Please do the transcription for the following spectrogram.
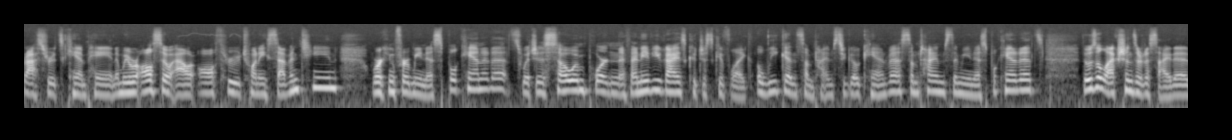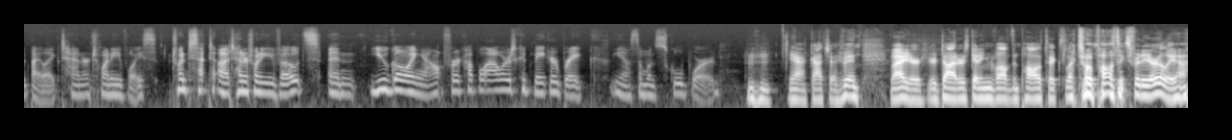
grassroots campaign. And we were also out all through 2017 working for municipal candidates, which is so important. If any of you guys could just give like a weekend sometimes to go canvass, sometimes the municipal candidates, those elections are decided by like 10 or 20 voice, 20, uh, 10 or 20 votes, and you going out for a couple hours could make or break, you know, someone's school board Mm-hmm. Yeah, gotcha. wow, your your daughter's getting involved in politics, electoral politics, pretty early, huh?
